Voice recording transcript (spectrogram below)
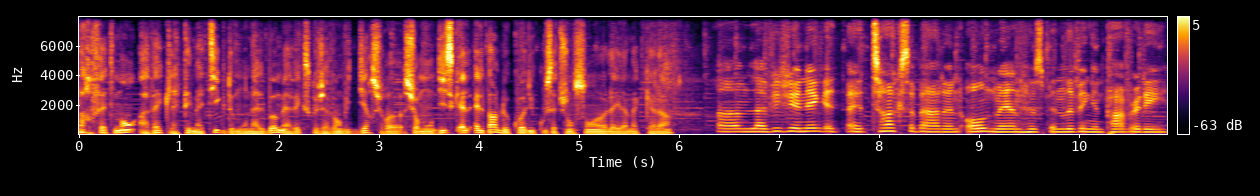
parfaitement avec la thématique de mon album et avec ce que j'avais envie de dire sur, euh, sur mon disque. Elle, elle parle de quoi du coup cette chanson, euh, Leila Makkala Um, La Vie Nègre, it, it talks about an old man who's been living in poverty.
